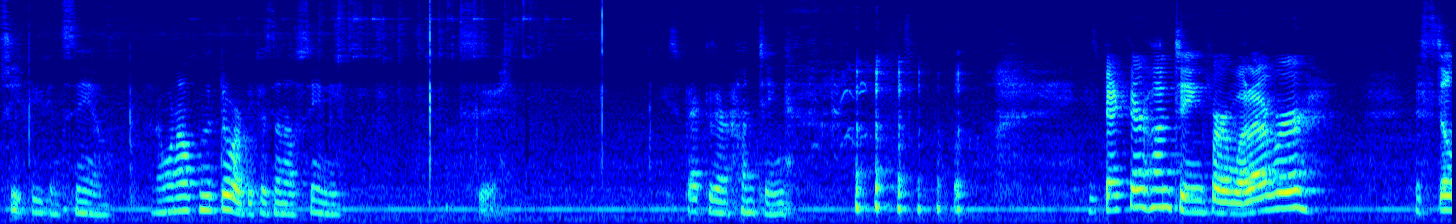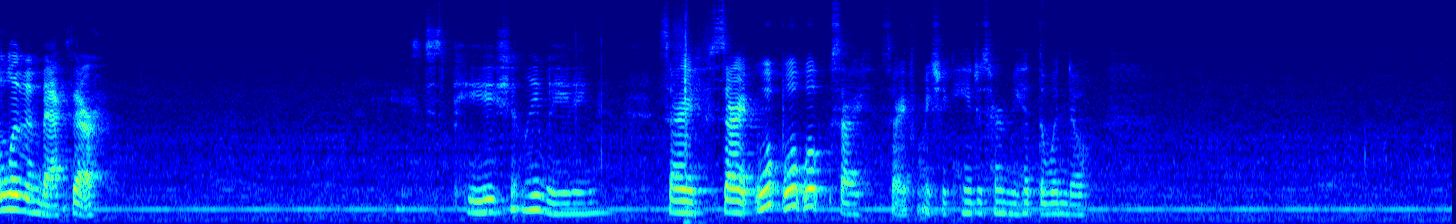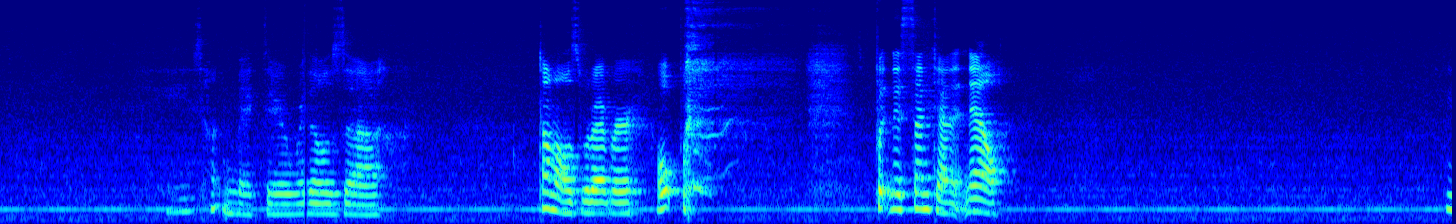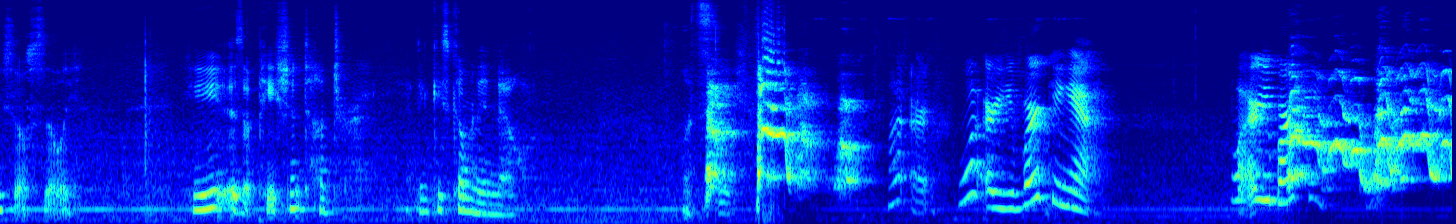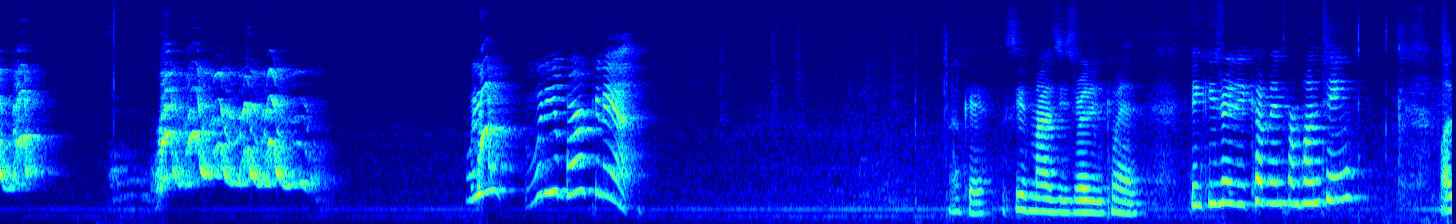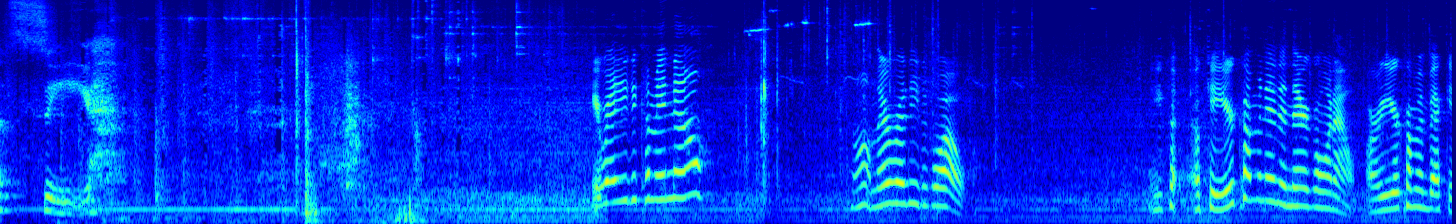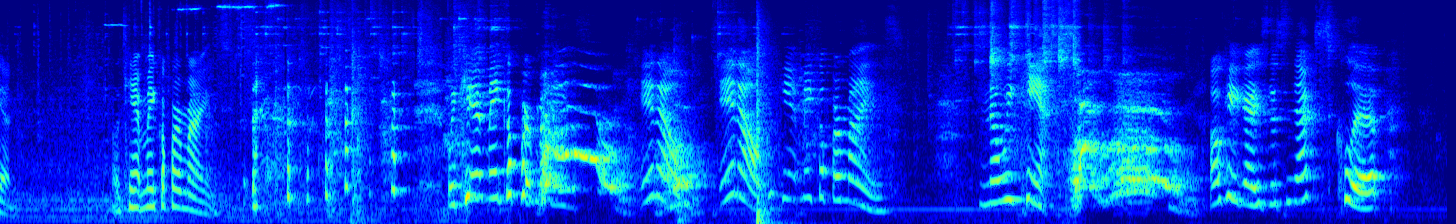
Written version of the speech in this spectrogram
see if you can see him. I don't want to open the door because then I'll see me. Let's see. Back there hunting. He's back there hunting for whatever is still living back there. He's just patiently waiting. Sorry, sorry. Whoop, whoop, whoop. Sorry, sorry for me shaking. He just heard me hit the window. He's hunting back there where those uh, tunnels, whatever. Oh, putting his scent on it now. He's so silly. He is a patient hunter. I think he's coming in now. Let's see. What are, what are you barking at? What are you barking Okay, let's see if Mozzie's ready to come in. Think he's ready to come in from hunting? Let's see. You ready to come in now? Oh, they're ready to go out. You okay, you're coming in and they're going out. Or you're coming back in. We can't make up our minds. we can't make up our minds. In, out. In, out. We can't make up our minds. No, we can't. Okay, guys, this next clip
